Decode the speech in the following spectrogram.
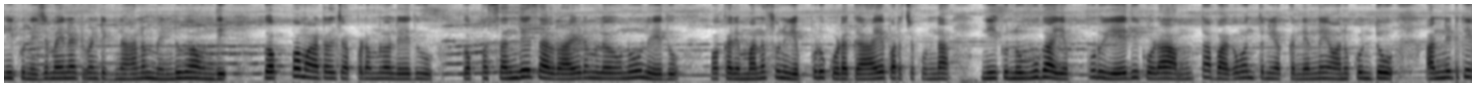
నీకు నిజమైనటువంటి జ్ఞానం మెండుగా ఉంది. గొప్ప మాటలు చెప్పడంలో లేదు గొప్ప సందేశాలు రాయడంలోనూ లేదు. ఒకరి మనసును ఎప్పుడు కూడా గాయపరచకుండా నీకు నువ్వుగా ఎప్పుడు ఏది కూడా అంతా భగవంతుని యొక్క నిర్ణయం అనుకుంటూ అన్నిటికీ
